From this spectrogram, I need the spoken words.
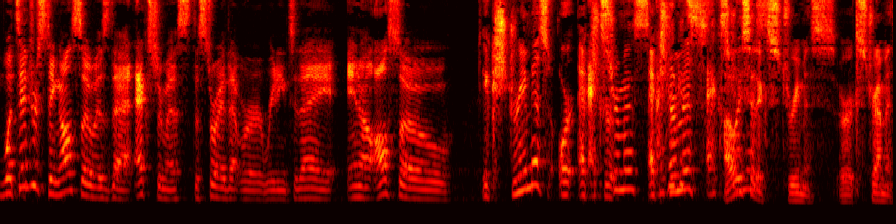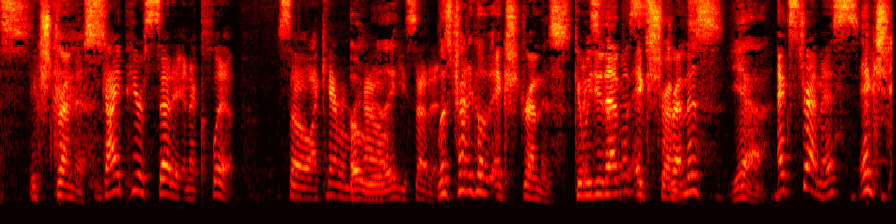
what's interesting also is that Extremis, the story that we're reading today, you know, also Extremis or extra- Extremis. I think Extremis? it's I always said Extremis. extremis or extremis. Extremis. Guy Pearce said it in a clip, so I can't remember Oh, how really? he said it. Let's try to go extremis. Can we do that? Extremis? Extremis. Yeah. Extremis. Ex-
